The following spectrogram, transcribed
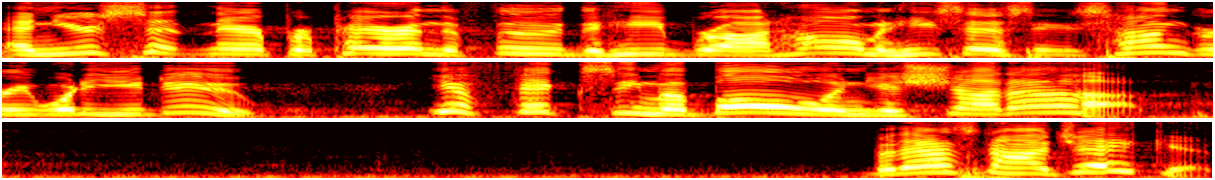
and you're sitting there preparing the food that he brought home, and he says he's hungry. What do you do? You fix him a bowl and you shut up. But that's not Jacob.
